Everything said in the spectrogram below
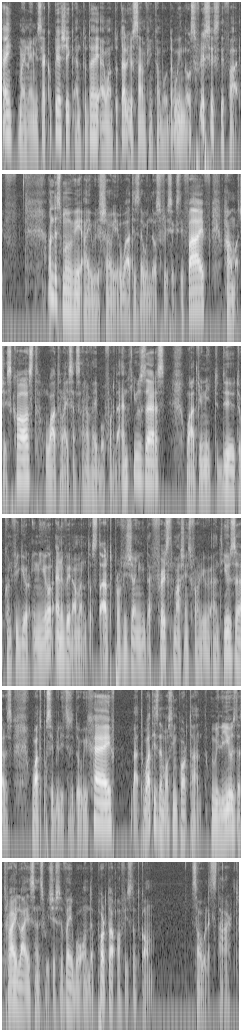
Hey, my name is Jakub Piesik and today I want to tell you something about the Windows 365. On this movie I will show you what is the Windows 365, how much it costs, what licenses are available for the end users, what you need to do to configure in your environment to start provisioning the first machines for your end users, what possibilities do we have, but what is the most important, we will use the trial license which is available on the portal.office.com. So let's start.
